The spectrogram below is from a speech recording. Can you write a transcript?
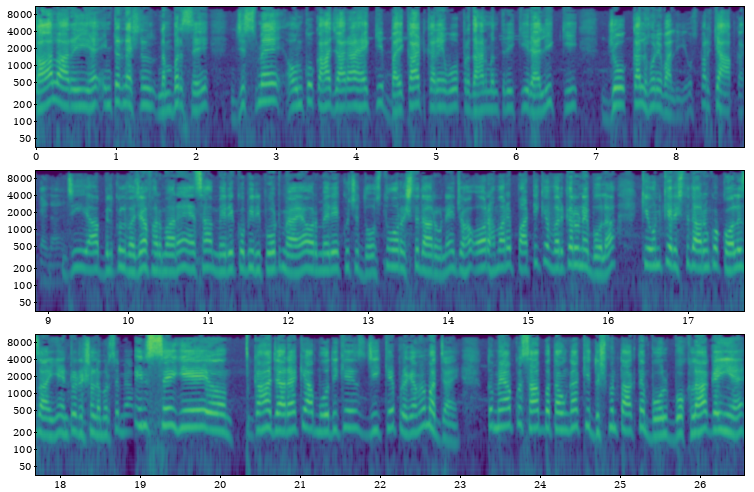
कॉल आ रही है इंटरनेशनल नंबर से, जिसमें उनको कहा जा रहा है कि बाइकाट करें वो प्रधानमंत्री की रैली की जो कल होने वाली है। उस पर क्या आपका कहना है? जी, आप बिल्कुल वजह फरमा रहे हैं। ऐसा मेरे को भी रिपोर्ट में आया और मेरे कुछ दोस्तों और रिश्तेदारों ने, जो और हमारे पार्टी के वर्करों ने बोला कि उनके रिश्तेदारों को कॉलेज आई है इंटरनेशनल नंबर से। इनसे ये कहा जा रहा है कि आप मोदी के जी के प्रोग्राम में मत जाएँ। तो मैं आपको साफ़ बताऊँगा कि दुश्मन ताकतें बोल बोखला गई हैं।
